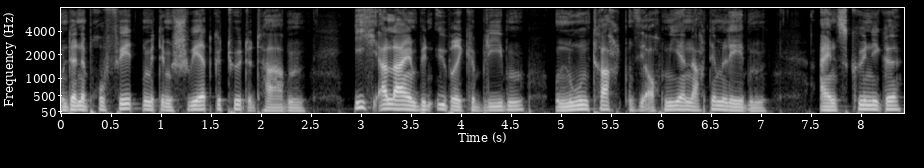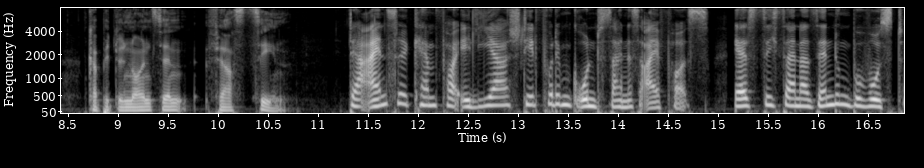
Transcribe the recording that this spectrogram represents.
und deine Propheten mit dem Schwert getötet haben. Ich allein bin übrig geblieben, und nun trachten sie auch mir nach dem Leben. 1 Könige, Kapitel 19, Vers 10. Der Einzelkämpfer Elia steht vor dem Grund seines Eifers. Er ist sich seiner Sendung bewusst,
